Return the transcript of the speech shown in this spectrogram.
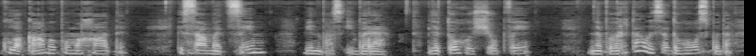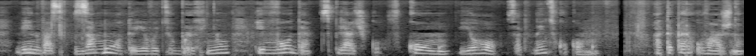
кулаками помахати. І саме цим він вас і бере, для того, щоб ви не поверталися до Господа, Він вас замотує в оцю брехню і вводить сплячку в кому, його сатанинську кому. А тепер уважно.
